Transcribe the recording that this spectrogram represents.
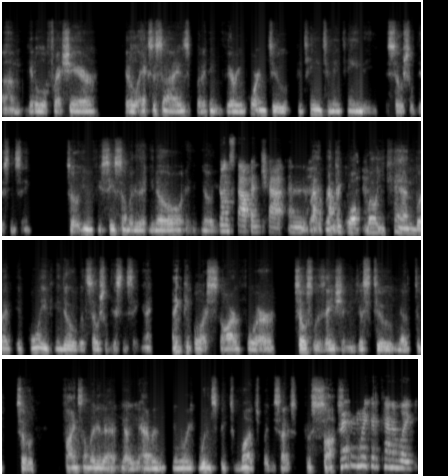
um, get a little fresh air, get a little exercise. But I think very important to continue to maintain the social distancing. So even if you see somebody that you know, and, you know, don't stop and chat and right, right. well, well, you can, but if, only if you can do it with social distancing. I, I think people are starved for socialization, just to you know, to so find somebody that you know you haven't you really wouldn't speak too much, but you kind of kind of soft. I think we could kind of like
